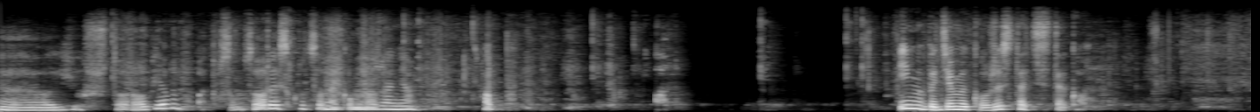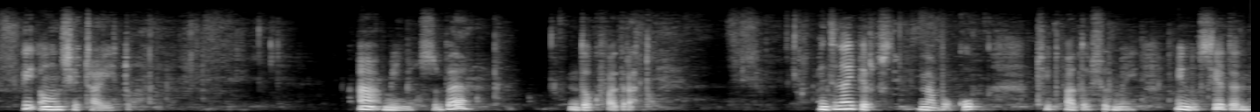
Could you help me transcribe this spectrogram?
E, Już to robię. A tu są wzory skróconego mnożenia. Hop. I my będziemy korzystać z tego. I on się czai tu. A minus B do kwadratu. Więc najpierw na boku, czyli 2 do 7 minus 1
